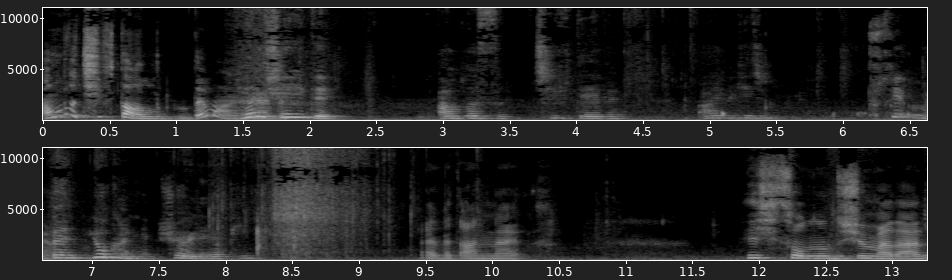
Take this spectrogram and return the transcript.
Ama da çift dallı değil mi? Her yani? şeydi. Ablası. Çift evi. Aybükeciğim. Tutayım mı? Ben yok annem. Şöyle yapayım. Evet anne. Hiç sonunu düşünmeden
